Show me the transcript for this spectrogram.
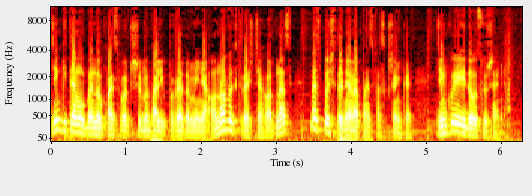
Dzięki temu będą Państwo otrzymywali powiadomienia o nowych treściach od nas bezpośrednio na Państwa skrzynkę. Dziękuję i do usłyszenia.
